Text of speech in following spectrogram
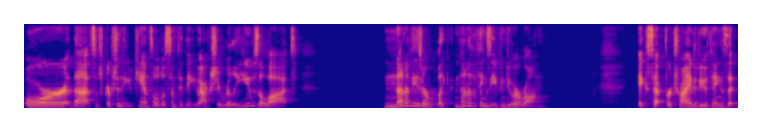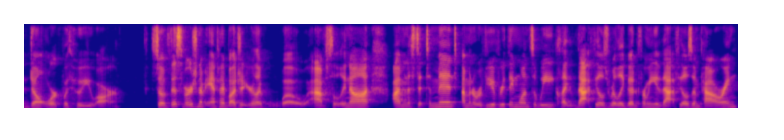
or that subscription that you canceled was something that you actually really use a lot. None of these are like, none of the things that you can do are wrong except for trying to do things that don't work with who you are. So if this version of anti-budget, you're like, whoa, absolutely not. I'm gonna stick to mint. I'm gonna review everything once a week. Like that feels really good for me. That feels empowering.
